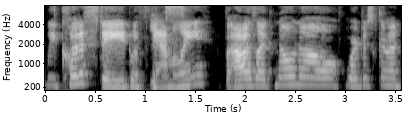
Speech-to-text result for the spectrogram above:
we could have stayed with Yes. family, but I was like, no, no, we're just gonna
